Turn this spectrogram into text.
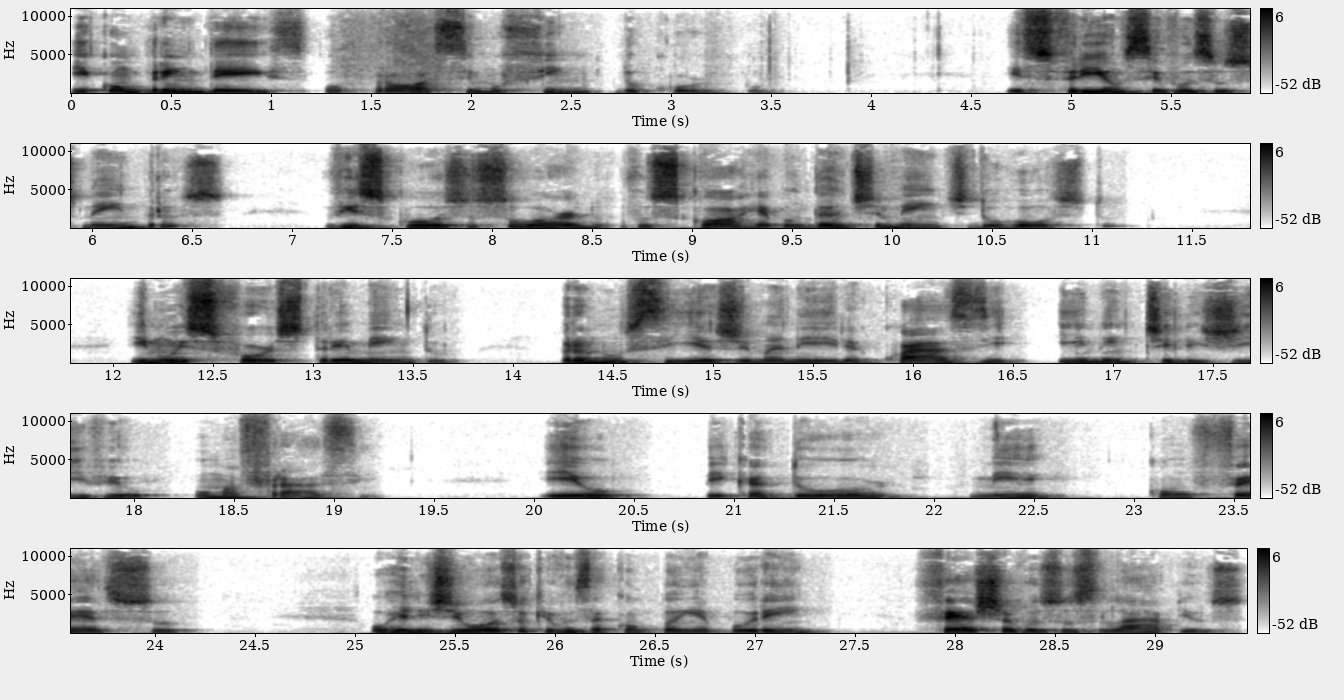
e compreendeis o próximo fim do corpo. Esfriam-se-vos os membros, viscoso suor vos corre abundantemente do rosto, e no esforço tremendo pronuncias de maneira quase ininteligível uma frase: Eu, pecador, me confesso. O religioso que vos acompanha, porém, fecha-vos os lábios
